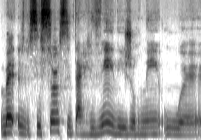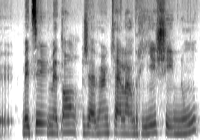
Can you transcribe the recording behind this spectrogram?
ben, c'est sûr, c'est arrivé des journées où. Euh, mais tu sais, mettons, j'avais un calendrier chez nous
